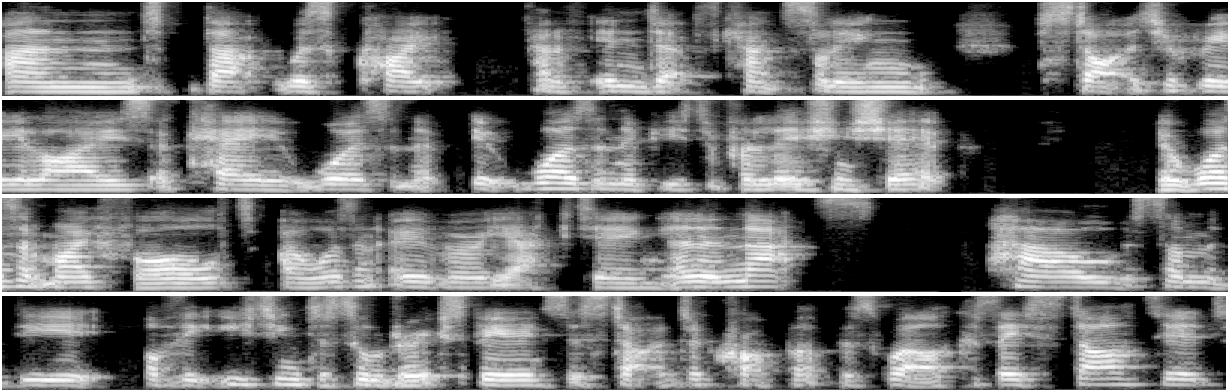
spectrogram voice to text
and that was quite kind of in-depth counseling started to realize okay it wasn't it was an abusive relationship. It wasn't my fault. I wasn't overreacting. And then that's how some of the of the eating disorder experiences started to crop up as well because they started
